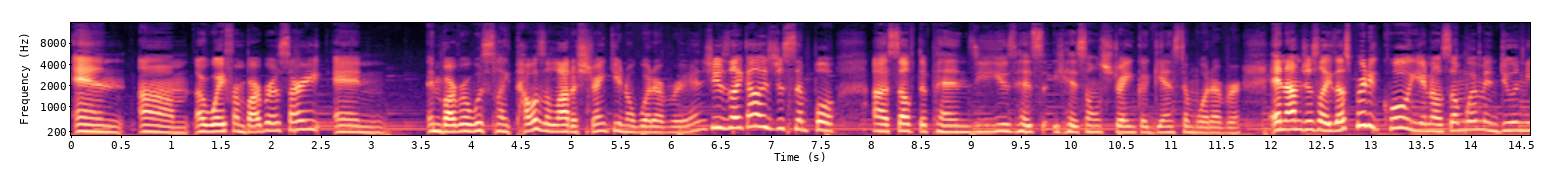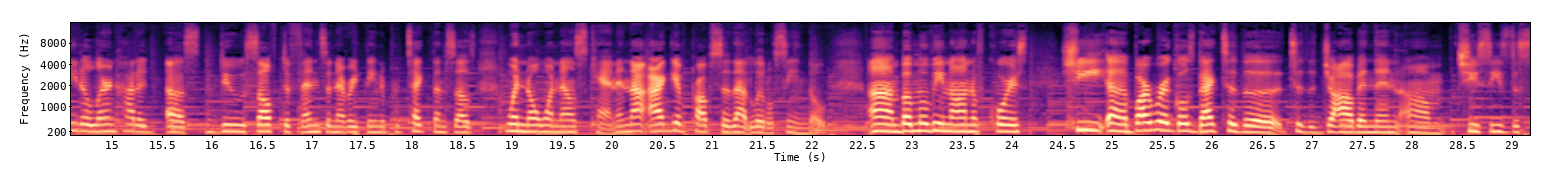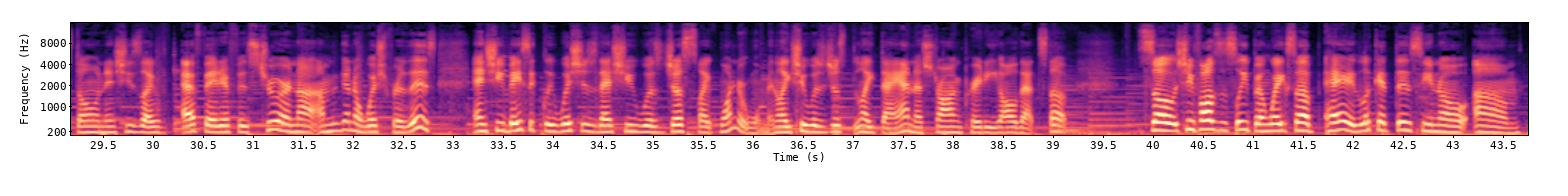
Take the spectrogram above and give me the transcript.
and um away from Barbara sorry and and Barbara was like, that was a lot of strength, you know, whatever. And she's like, oh, it's just simple uh, self defense. You use his his own strength against him, whatever. And I'm just like, that's pretty cool, you know. Some women do need to learn how to uh, do self defense and everything to protect themselves when no one else can. And that I give props to that little scene though. Um, but moving on, of course she uh barbara goes back to the to the job and then um she sees the stone and she's like f it if it's true or not i'm gonna wish for this. And she basically wishes that she was just like wonder woman like she was just like diana strong pretty all that stuff. So she falls asleep and wakes up hey look at this you know um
